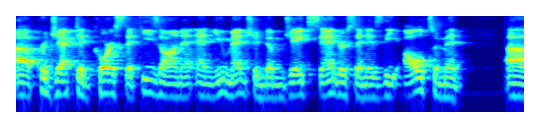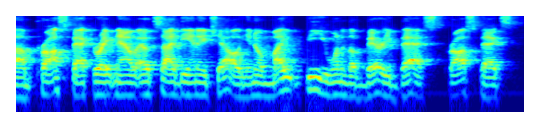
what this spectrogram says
uh, projected course that he's on. And you mentioned him, Jake Sanderson is the ultimate uh, prospect right now outside the NHL. You know, might be one of the very best prospects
